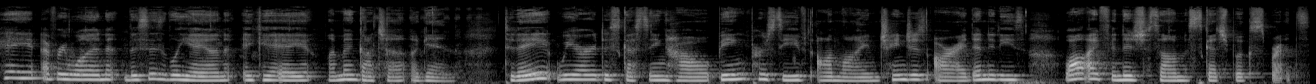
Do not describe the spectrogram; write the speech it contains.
Hey everyone, this is Leeann, aka Lemon Gacha again. Today we are discussing how being perceived online changes our identities while I finish some sketchbook spreads.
